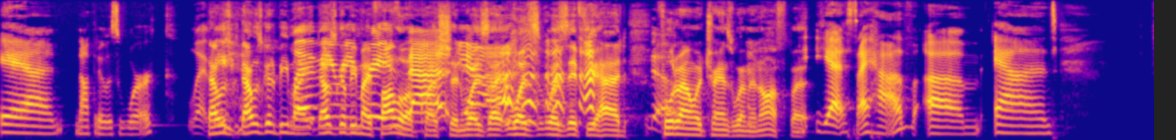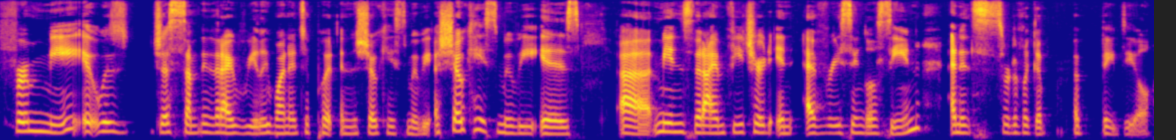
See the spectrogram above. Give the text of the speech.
and not that it was work. Let That me- was that was going to be my that was going to be my follow up question was uh, was was if you had fooled around with trans women off, but Yes, I have. Um, and for me, it was just something that I really wanted to put in the showcase movie. A showcase movie is, uh, means that I'm featured in every single scene and it's sort of like a, a big deal.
